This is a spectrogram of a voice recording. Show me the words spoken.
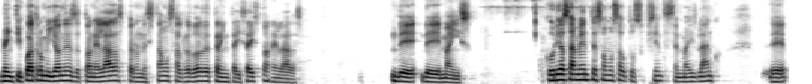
24 millones de toneladas, pero necesitamos alrededor de 36 toneladas de, de maíz. Curiosamente somos autosuficientes en maíz blanco. Eh,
